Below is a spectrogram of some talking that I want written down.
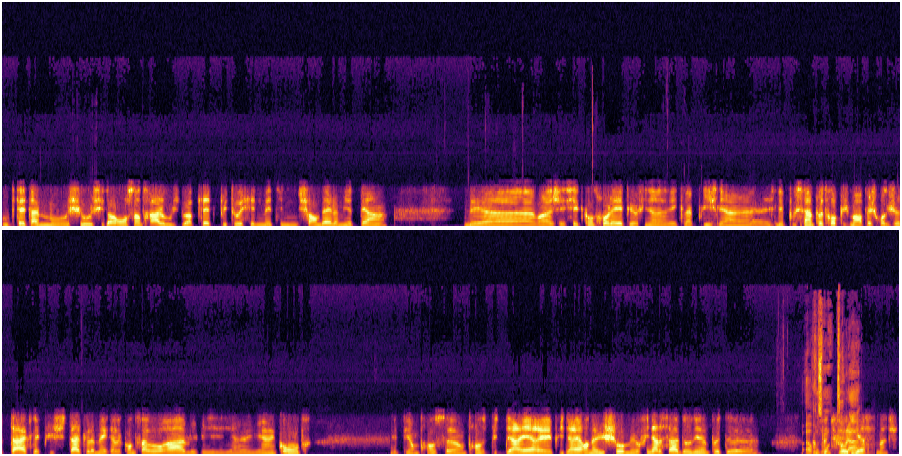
peut-être je, suis dans le rond central où je dois peut-être plutôt essayer de mettre une chandelle au milieu de terrain. Mais euh, voilà, j'ai essayé de contrôler, puis au final, avec la pluie, je l'ai, je l'ai poussé un peu trop. Puis je me rappelle, je crois que je tacle, et puis je tacle le mec à le compte favorable, et puis il y, a, un contre. Et puis on prend, ce, on prend ce but derrière, et puis derrière, on a eu chaud. Mais au final, ça a donné un peu de, un peu de folie à ce match.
